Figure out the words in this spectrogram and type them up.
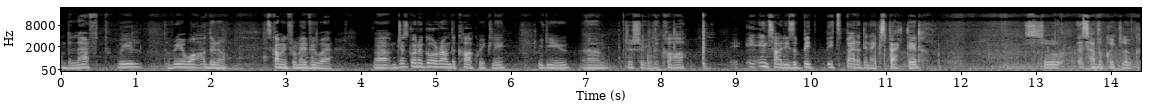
on the left wheel, the rear one, I don't know. It's coming from everywhere. Uh, I'm just gonna go around the car quickly with you, um, just show you the car. I inside is a bit, it's better than expected. So let's have a quick look.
